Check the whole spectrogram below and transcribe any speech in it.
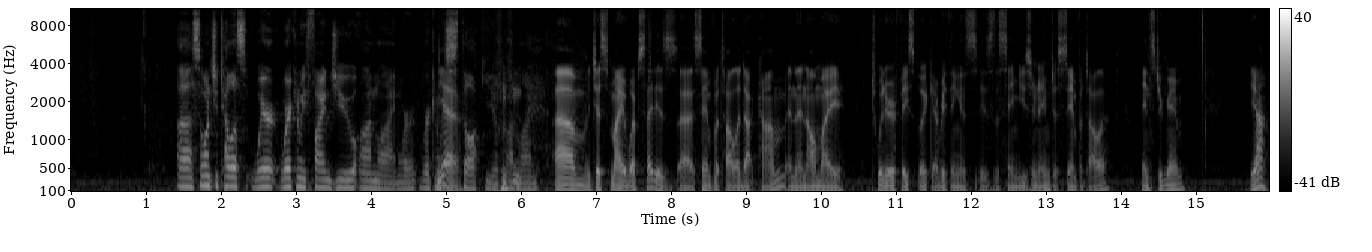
Uh, so why don't you tell us where where can we find you online? Where where can Yeah. we stalk you online? Um, just my website is uh, samfathallah.com, and then all my Twitter, Facebook, everything is is the same username, just Sam Fathallah. Instagram. Yeah.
